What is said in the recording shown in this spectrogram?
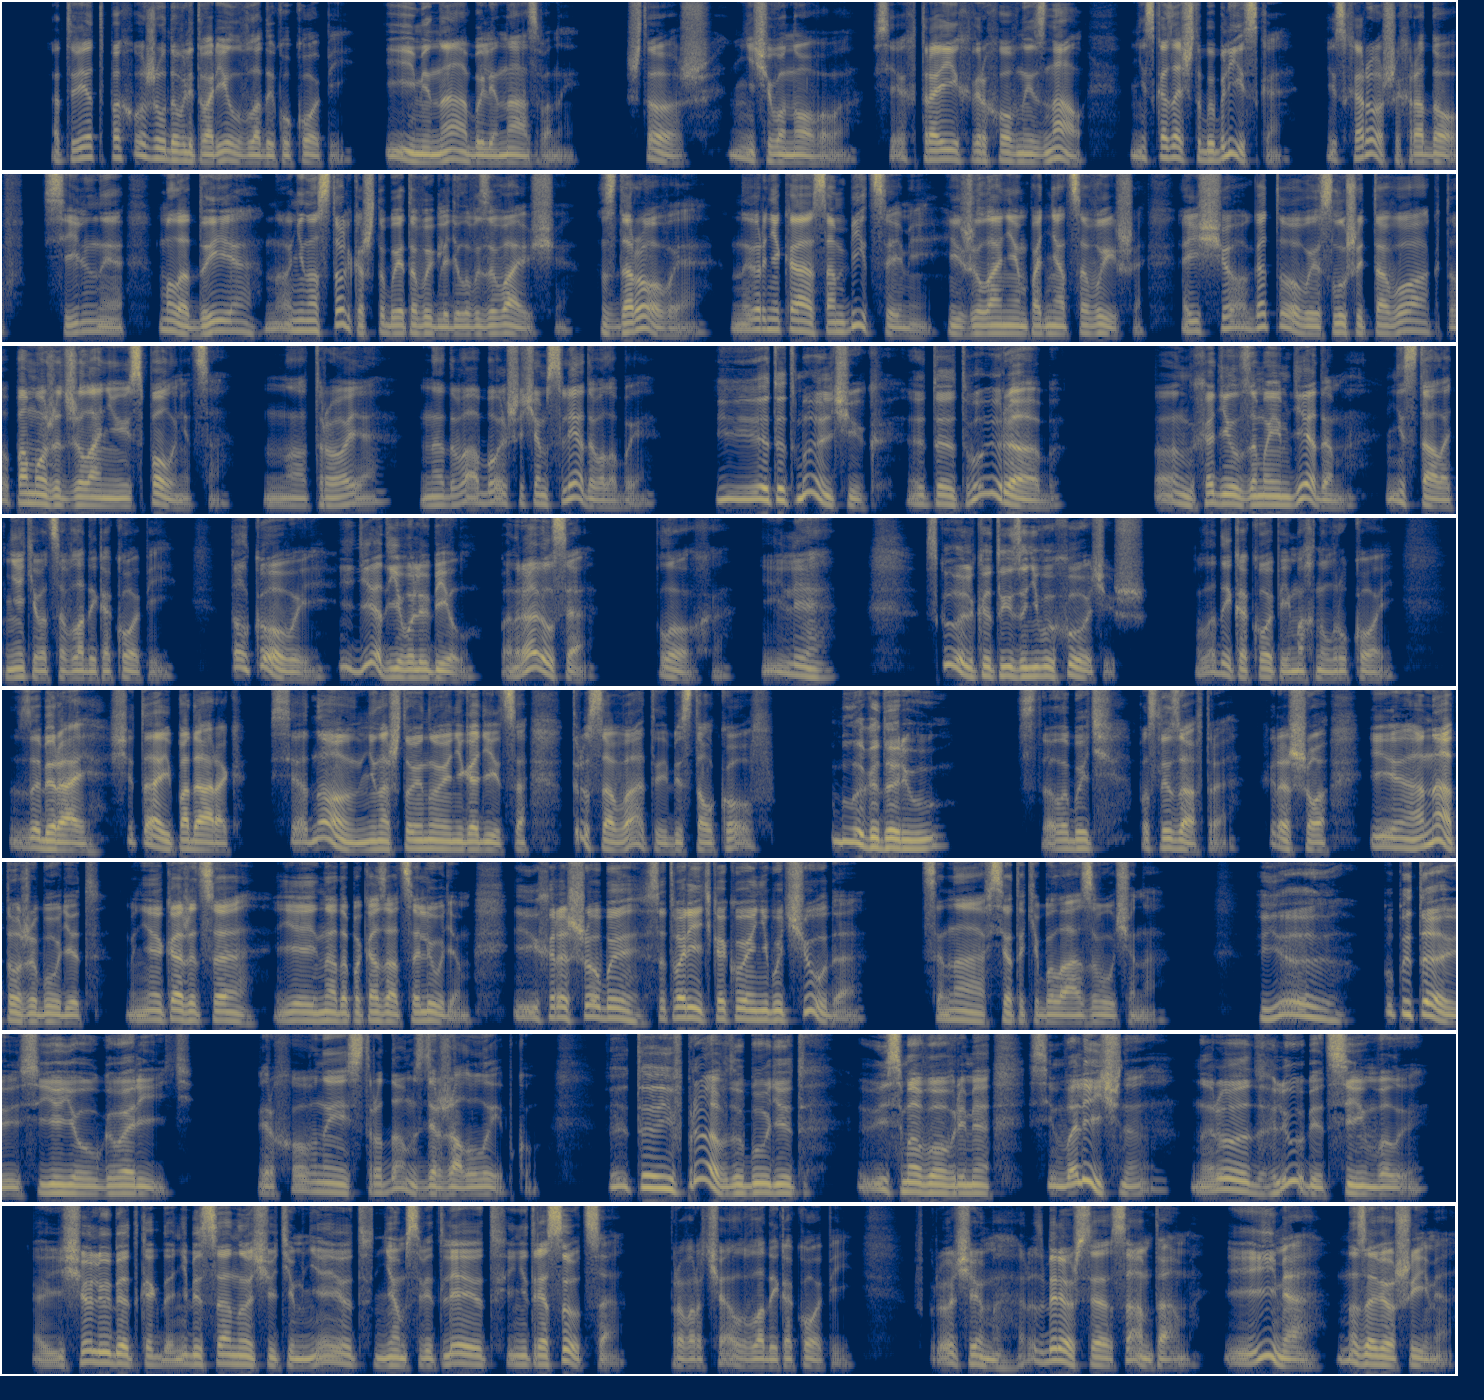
Ответ, похоже, удовлетворил владыку копий, и имена были названы. Что ж, ничего нового. Всех троих Верховный знал, не сказать, чтобы близко, из хороших родов, сильные, молодые, но не настолько, чтобы это выглядело вызывающе, здоровые, наверняка с амбициями и желанием подняться выше, а еще готовые слушать того, кто поможет желанию исполниться. Но трое на два больше, чем следовало бы. «И этот мальчик, это твой раб?» Он ходил за моим дедом, не стал отнекиваться владыка копий. Толковый, и дед его любил. Понравился? Плохо. Или... Сколько ты за него хочешь? Владыка копий махнул рукой. Забирай, считай подарок. Все одно он ни на что иное не годится. Трусоватый, без толков. Благодарю. Стало быть, послезавтра. Хорошо. И она тоже будет. Мне кажется, ей надо показаться людям. И хорошо бы сотворить какое-нибудь чудо. Цена все-таки была озвучена. Я попытаюсь ее уговорить. Верховный с трудом сдержал улыбку. Это и вправду будет весьма вовремя, символично. Народ любит символы. А еще любят, когда небеса ночью темнеют, днем светлеют и не трясутся, — проворчал владыка копий. Впрочем, разберешься сам там. И имя, назовешь имя.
